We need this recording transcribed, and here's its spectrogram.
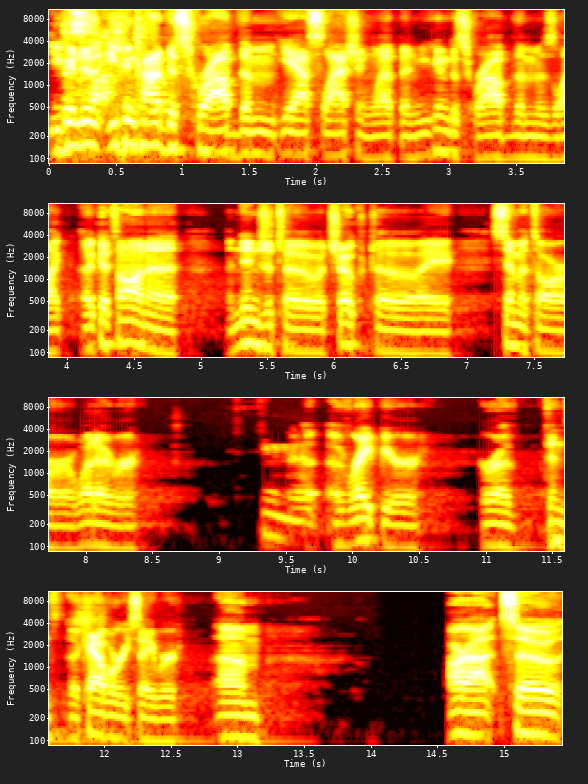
You can just you can kind of describe them, yeah, slashing weapon. You can describe them as like a katana, a ninja toe, a chokuto, a scimitar, or whatever, Hmm, a, a rapier or a, a cavalry saber. Um. All right, so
